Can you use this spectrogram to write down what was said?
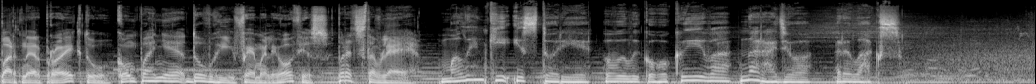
Партнер проекту компанія Довгий Family Office представляє Маленькі історії Великого Києва на радіо Релакс.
